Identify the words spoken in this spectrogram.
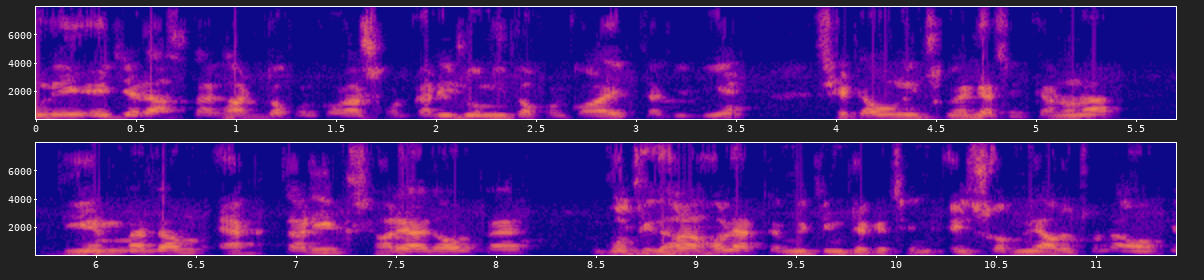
উনি এই যে রাস্তাঘাট দখল করা, সরকারি জমি দখল করা ইত্যাদি নিয়ে সেটাও উনি ছুঁয়ে গেছেন। কেননা ডিএম ম্যাডাম এক তারিখ সাড়ে এগারোটায় গতিধারা হলে একটা মিটিং ডেকেছেন। এইসব নিয়ে আলোচনা আমাকে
